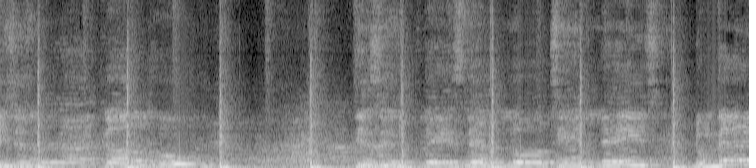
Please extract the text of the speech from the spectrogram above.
This is where I call home. This is the place that my loyalty lays. No matter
